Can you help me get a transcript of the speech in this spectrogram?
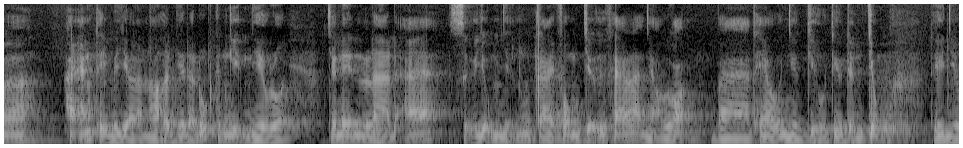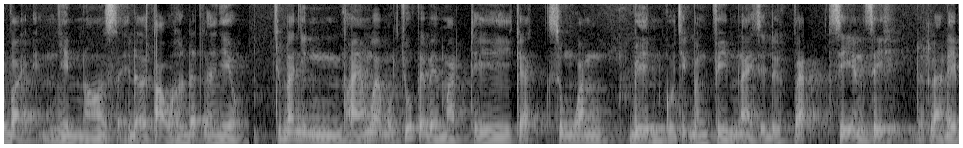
à, hãng thì bây giờ nó hình như đã rút kinh nghiệm nhiều rồi cho nên là đã sử dụng những cái phông chữ khá là nhỏ gọn và theo như kiểu tiêu chuẩn chung. Thì như vậy nhìn nó sẽ đỡ tàu hơn rất là nhiều. Chúng ta nhìn thoáng qua một chút về bề mặt thì các xung quanh viền của chiếc bàn phím này sẽ được vắt CNC rất là đẹp.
